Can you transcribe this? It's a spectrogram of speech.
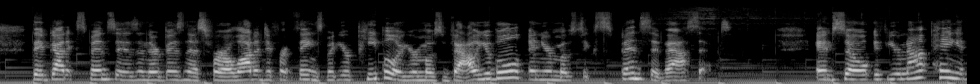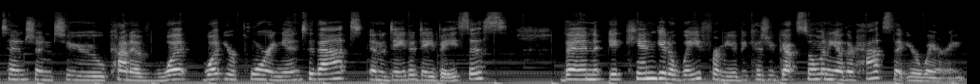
they've got expenses in their business for a lot of different things but your people are your most valuable and your most expensive asset. And so if you're not paying attention to kind of what what you're pouring into that in a day-to-day basis then it can get away from you because you've got so many other hats that you're wearing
